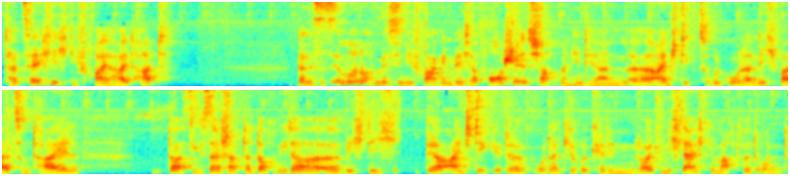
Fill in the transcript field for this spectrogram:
tatsächlich die Freiheit hat, dann ist es immer noch ein bisschen die Frage, in welcher Branche ist, schafft man hinterher einen äh, Einstieg zurück oder nicht, weil zum Teil, da ist die Gesellschaft dann doch wieder äh, wichtig, der Einstieg der, oder die Rückkehr den Leuten nicht leicht gemacht wird und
